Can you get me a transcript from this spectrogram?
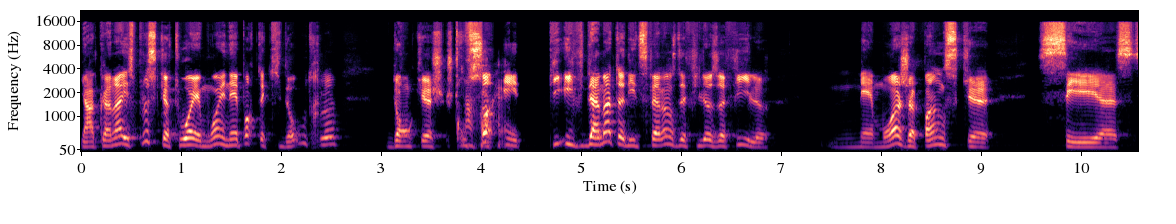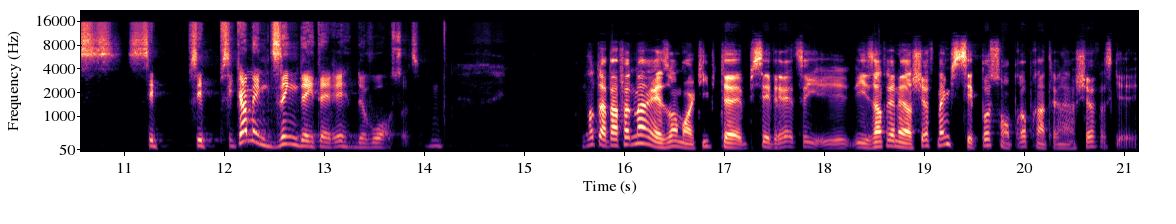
ils en connaissent plus que toi et moi et n'importe qui d'autre. Donc, euh, je, trouve ah, ça. Puis évidemment, tu as des différences de philosophie. Là. Mais moi, je pense que c'est, euh, c'est, quand même digne d'intérêt de voir ça. Non, tu as parfaitement raison, Marky. Puis, c'est vrai, les entraîneurs-chefs, même si ce n'est pas son propre entraîneur-chef, parce qu'il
